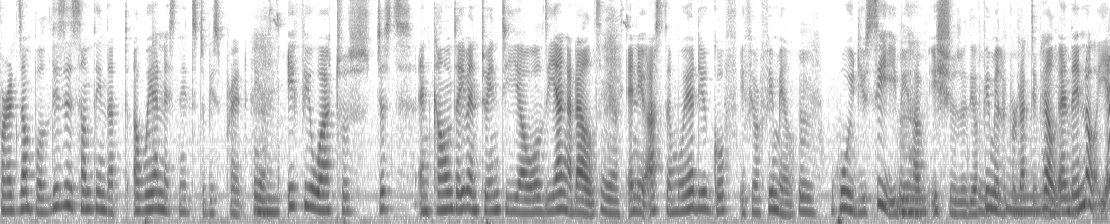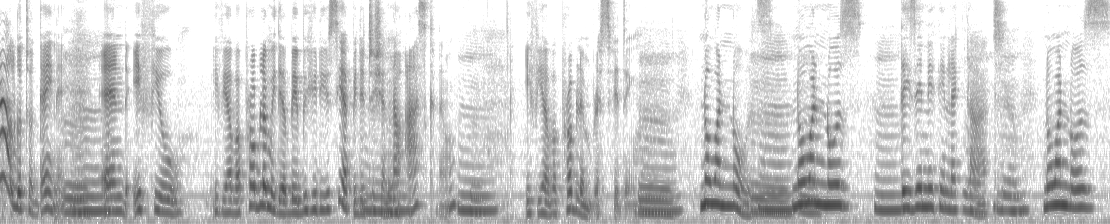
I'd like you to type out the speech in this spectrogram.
for example, this is something that awareness needs to be spread. Yes. If you were to just encounter even 20 year olds, young adults, Yes. and you ask them, where do you go f- if you're female? Mm. Who would you see if you mm-hmm. have issues with your female mm-hmm. reproductive health? And they know, yeah, I'll go to a gynae. Mm. And if you if you have a problem with your baby, who do you see? A pediatrician. Now mm-hmm. ask them mm. if you have a problem breastfeeding. Mm. No one knows. Mm. No one knows there's anything like that. No one knows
